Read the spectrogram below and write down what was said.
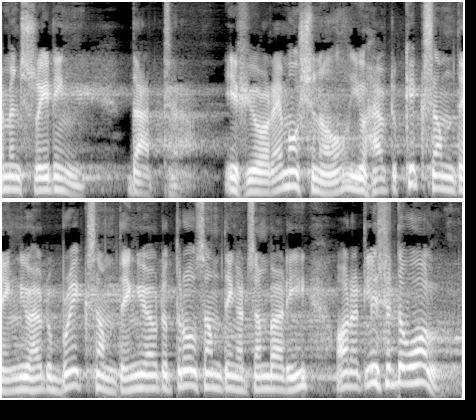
demonstrating that uh, if you are emotional, you have to kick something, you have to break something, you have to throw something at somebody or at least at the wall.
